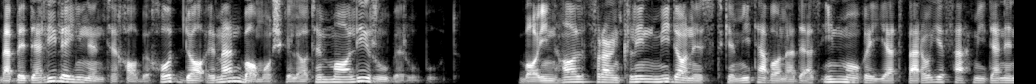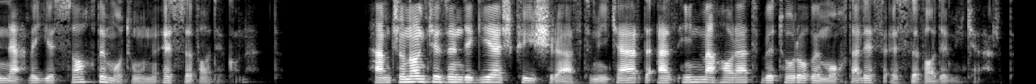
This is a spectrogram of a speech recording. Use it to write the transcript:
و به دلیل این انتخاب خود دائما با مشکلات مالی روبرو بود. با این حال فرانکلین می‌دانست که می تواند از این موقعیت برای فهمیدن نحوه ساخت متون استفاده کند. همچنان که زندگیش پیشرفت می کرد از این مهارت به طرق مختلف استفاده می کرد.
